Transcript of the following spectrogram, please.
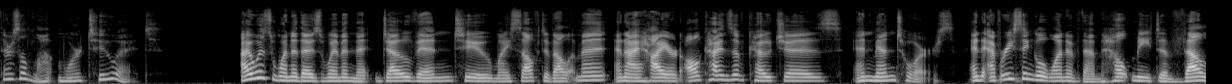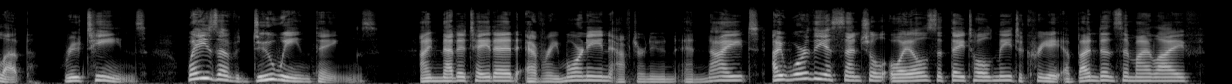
there's a lot more to it. I was one of those women that dove into my self development and I hired all kinds of coaches and mentors. And every single one of them helped me develop routines, ways of doing things. I meditated every morning, afternoon, and night. I wore the essential oils that they told me to create abundance in my life.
